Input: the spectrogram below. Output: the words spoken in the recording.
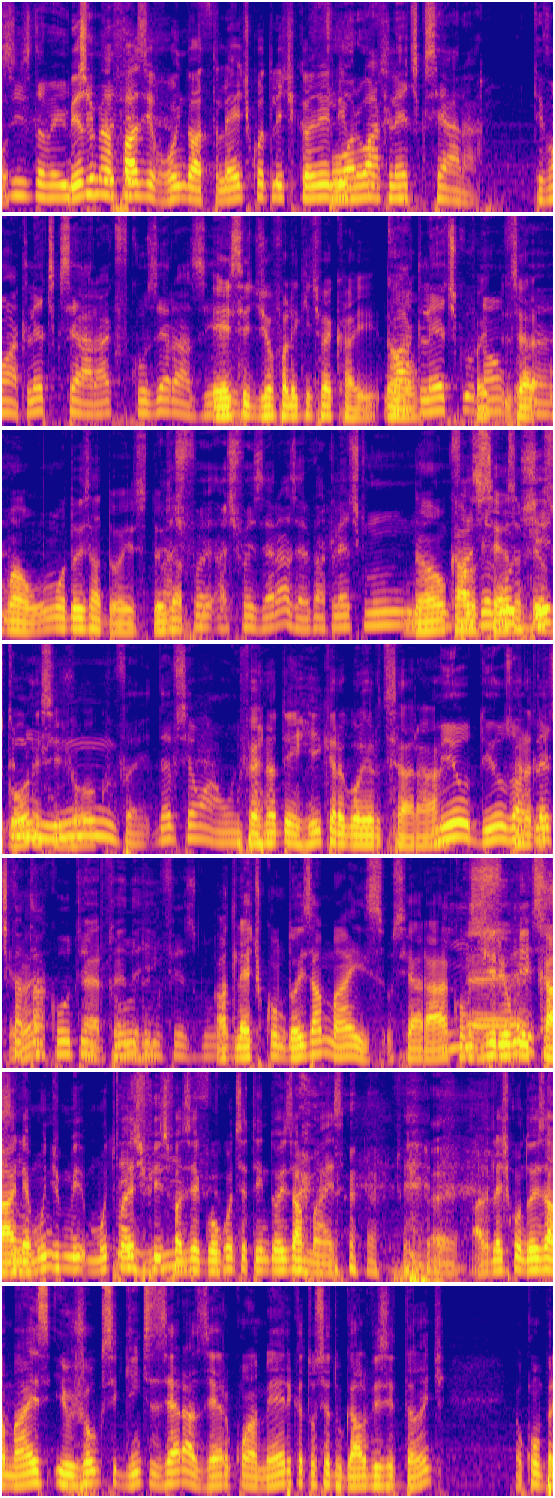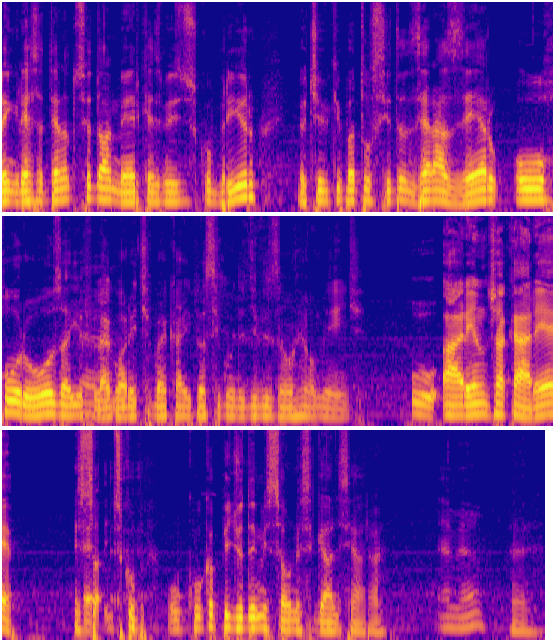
mesmo na fase ruim do Atlético, o atleticano ele Fora o Atlético Ceará. Teve um Atlético Ceará que ficou 0x0. Esse dia eu falei que a gente vai cair. O Não, Atlético. foi não, 0 é, 1 a 1 ou 2 a 2, 2 acho, a que foi, acho que foi 0x0. O Atlético não. Não, o Carlos fazia César fez gol nesse nenhum, velho. Deve ser 1x1. O Fernando Henrique era goleiro do Ceará. Meu Deus, o Fernando Atlético Henrique, não é? atacou o tempo Era, Fernando todo e não Henrique. fez gol. O Atlético com dois a mais. O Ceará, como Isso, diria o é Micali, é jogo. muito, muito mais difícil fazer gol quando você tem dois a mais. É. Atlético com dois a mais e o jogo seguinte 0 a 0 com a América, torcida do Galo visitante. Eu comprei ingresso até na torcida do América, eles me descobriram. Eu tive que ir pra torcida 0 a 0 horroroso. Aí eu É. falei, agora a gente vai cair pra segunda divisão realmente. O a Arena do Jacaré. E só- Desculpa, o Cuca pediu demissão nesse Galo Ceará. É mesmo?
